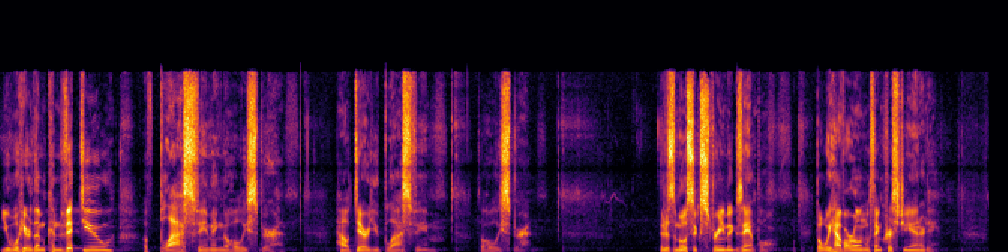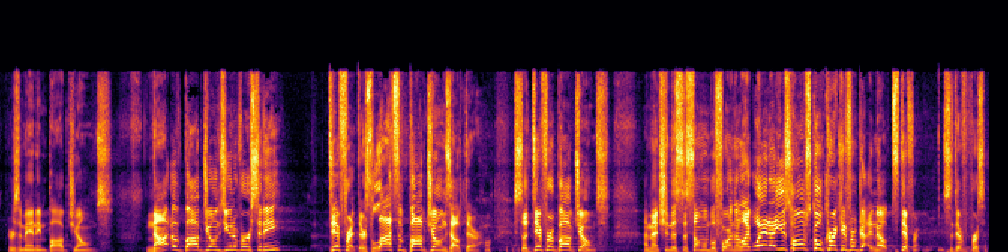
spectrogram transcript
you will hear them convict you of blaspheming the Holy Spirit. How dare you blaspheme the Holy Spirit? It is the most extreme example, but we have our own within Christianity. There's a man named Bob Jones, not of Bob Jones University, different. There's lots of Bob Jones out there. It's a different Bob Jones. I mentioned this to someone before, and they're like, wait, I use homeschool curriculum from. No, it's different. It's a different person.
